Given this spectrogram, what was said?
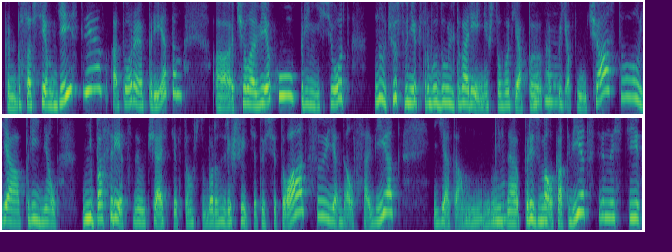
как бы совсем действие, которое при этом а, человеку принесет ну, чувство некоторого удовлетворения, что вот я, по, как бы я поучаствовал, я принял непосредственное участие в том, чтобы разрешить эту ситуацию, я дал совет, я там, не знаю, призвал к ответственности,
